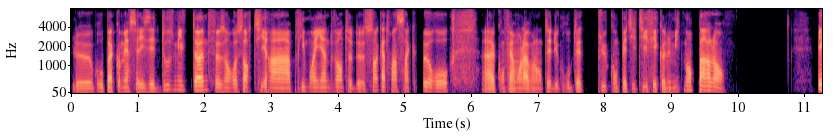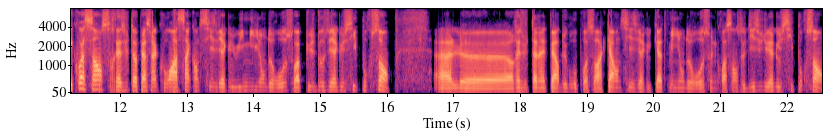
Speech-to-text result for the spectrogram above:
Le groupe a commercialisé 12 000 tonnes, faisant ressortir un prix moyen de vente de 185 euros, euh, confirmant la volonté du groupe d'être plus compétitif économiquement parlant. Equasens, résultat opérationnel courant à 56,8 millions d'euros, soit plus 12,6%. Euh, le résultat net perte du groupe ressort à 46,4 millions d'euros, soit une croissance de 18,6%.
